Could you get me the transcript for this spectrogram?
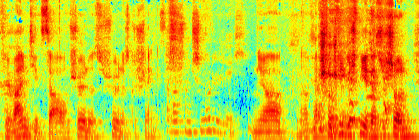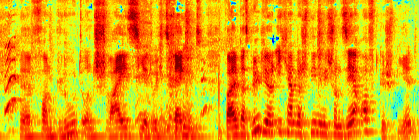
Für Valentinstag auch ein schönes, schönes Geschenk. Ist aber schon schmuddelig. Ja, ja, wir haben schon viel gespielt. Das ist schon äh, von Blut und Schweiß hier durchtränkt. Weil das Blütchen und ich haben das Spiel nämlich schon sehr oft gespielt.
